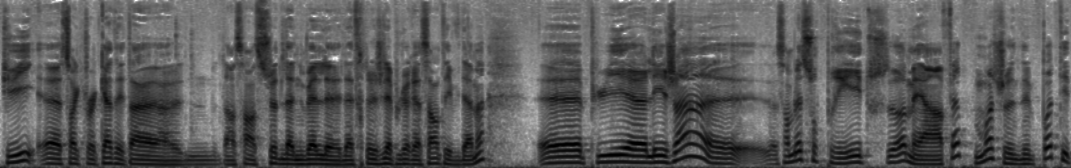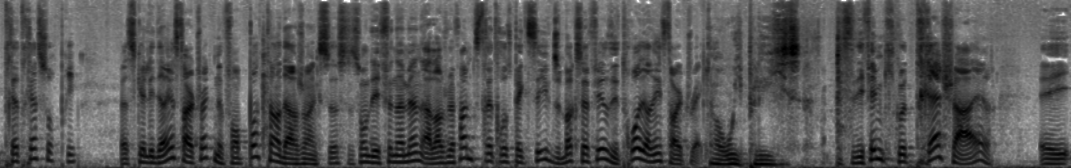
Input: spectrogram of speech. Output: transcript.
Puis, euh, Star Trek 4 étant dans le sens sud de la nouvelle, de la trilogie la plus récente, évidemment. Euh, puis, euh, les gens euh, semblaient surpris, tout ça. Mais en fait, moi, je n'ai pas été très, très surpris. Parce que les derniers Star Trek ne font pas tant d'argent que ça. Ce sont des phénomènes. Alors, je vais faire une petite rétrospective du box-office des trois derniers Star Trek. Oh oui, please. C'est des films qui coûtent très cher et,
